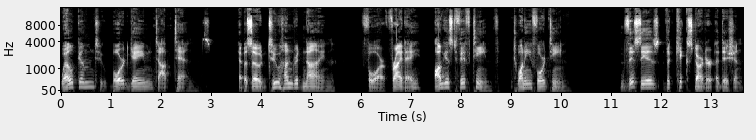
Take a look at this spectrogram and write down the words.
Welcome to Board Game Top Tens, episode 209 for Friday, August 15th, 2014. This is the Kickstarter edition,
